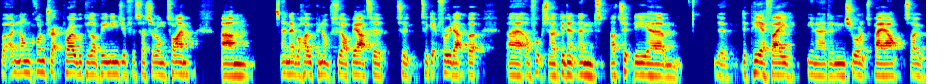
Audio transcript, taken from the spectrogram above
but a non-contract pro because I've been injured for such a long time. Um, and they were hoping, obviously, I'll be able to to to get through that. But uh, unfortunately, I didn't, and I took the um, the the PFA. You know, had an insurance payout, so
